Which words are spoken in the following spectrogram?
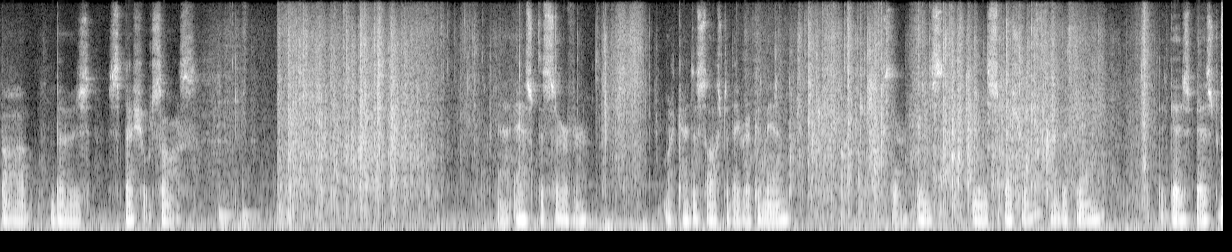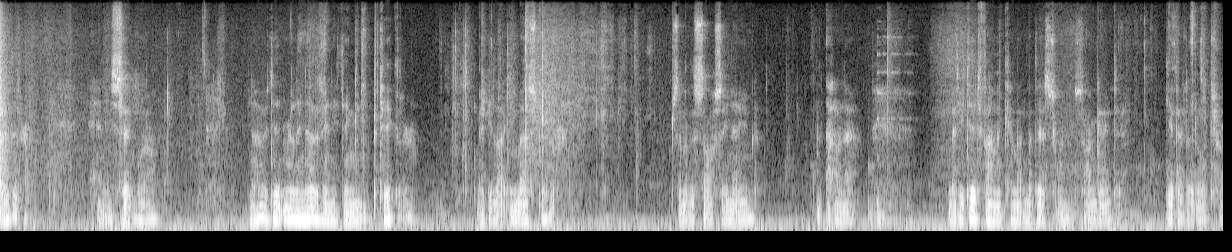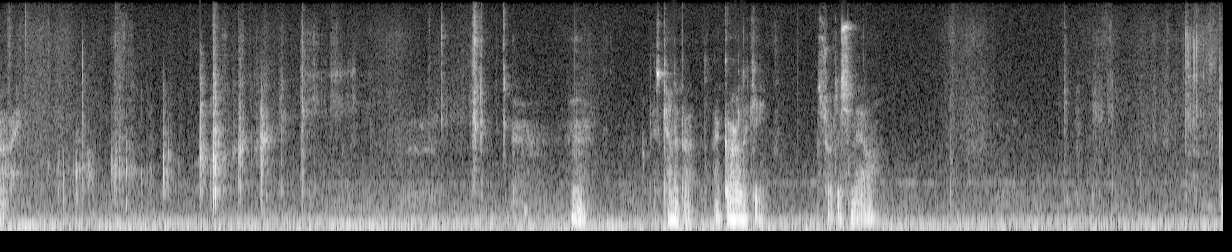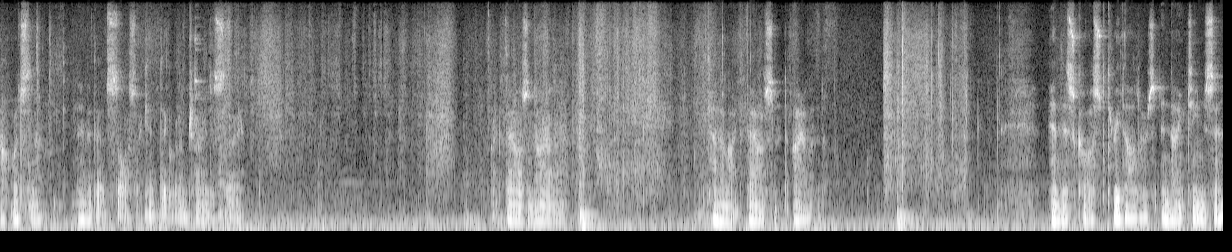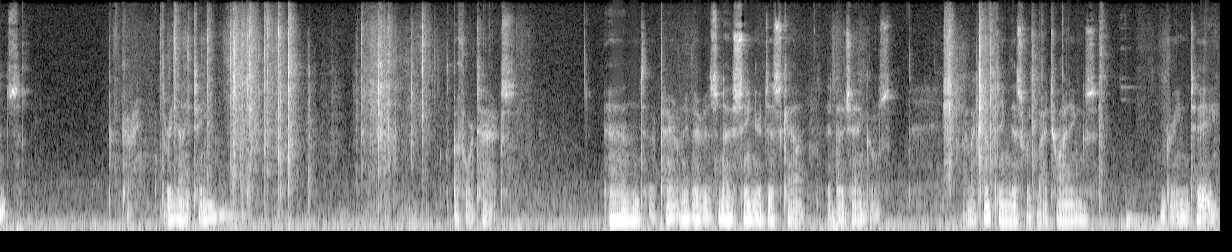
Bob Bo's Special Sauce. And I asked the server what kind of sauce do they recommend. Is there any, any special kind of thing that goes best with it? And he said, well, no, he didn't really know of anything in particular maybe like mustard or some of the sauce he named. I don't know. But he did finally come up with this one, so I'm going to give it a little try. Hmm. It's kind of a, a garlicky sort of smell. Oh, what's the name of that sauce? I can't think what I'm trying to say. Like Thousand Island. Kind of like Thousand Island. And this cost three dollars and nineteen cents. Okay, three nineteen before tax and apparently there is no senior discount at Bojangles. I'm accompanying this with my Twinings green tea.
